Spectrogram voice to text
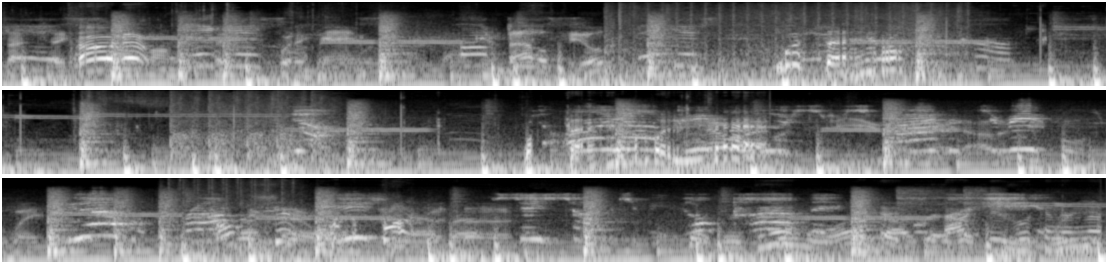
that takes oh, no. long to to quit a game. In Battlefield. What the hell? What the hell is that? Looking in there.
